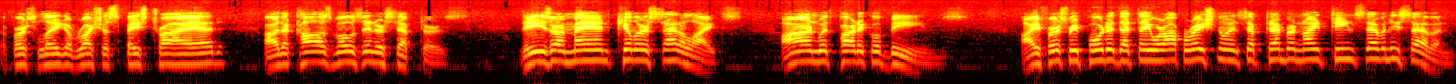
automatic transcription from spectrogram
The first leg of Russia's space triad are the Cosmos interceptors. These are man-killer satellites armed with particle beams. I first reported that they were operational in September 1977.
